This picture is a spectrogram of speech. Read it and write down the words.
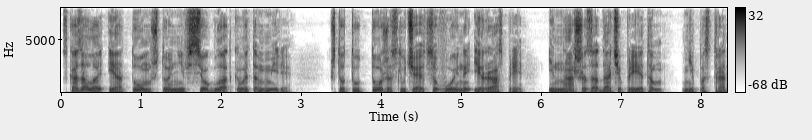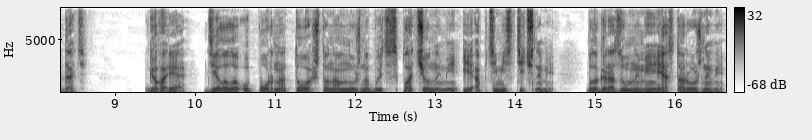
Сказала и о том, что не все гладко в этом мире, что тут тоже случаются войны и распри, и наша задача при этом не пострадать. Говоря, делала упор на то, что нам нужно быть сплоченными и оптимистичными, благоразумными и осторожными,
